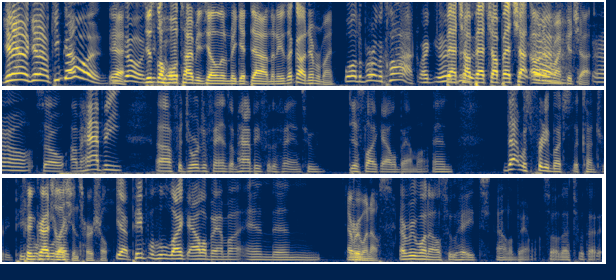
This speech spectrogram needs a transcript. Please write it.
get out, get out, keep going, keep yeah, going. just the going. whole time he's yelling at him to get down. Then he's like, "Oh, never mind. well to burn the clock, like uh, Bad shot, it. bad shot, bad shot. Oh, never mind. Good shot." So I'm happy uh, for Georgia fans. I'm happy for the fans who dislike Alabama, and that was pretty much the country. People Congratulations, like- Herschel. yeah, people who like Alabama, and then Everyone else. everyone else who hates Alabama. So that's what that is.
